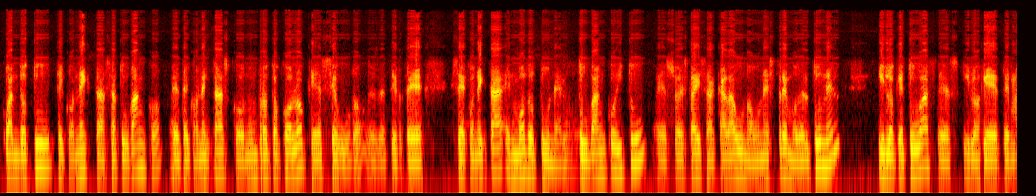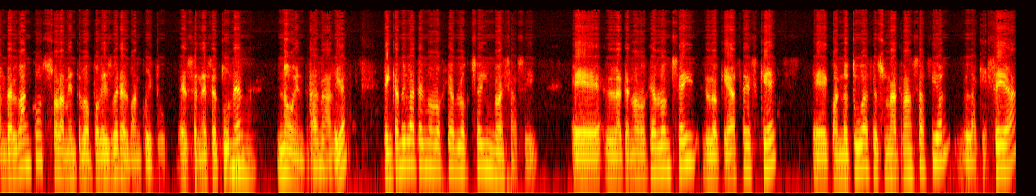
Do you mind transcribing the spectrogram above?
Cuando tú te conectas a tu banco, eh, te conectas con un protocolo que es seguro, es decir, te- se conecta en modo túnel. Tu banco y tú, eso estáis a cada uno a un extremo del túnel, y lo que tú haces y lo que te manda el banco solamente lo podéis ver el banco y tú. Es en ese túnel, no entra nadie. En cambio, la tecnología blockchain no es así. Eh, la tecnología blockchain lo que hace es que eh, cuando tú haces una transacción, la que sea,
